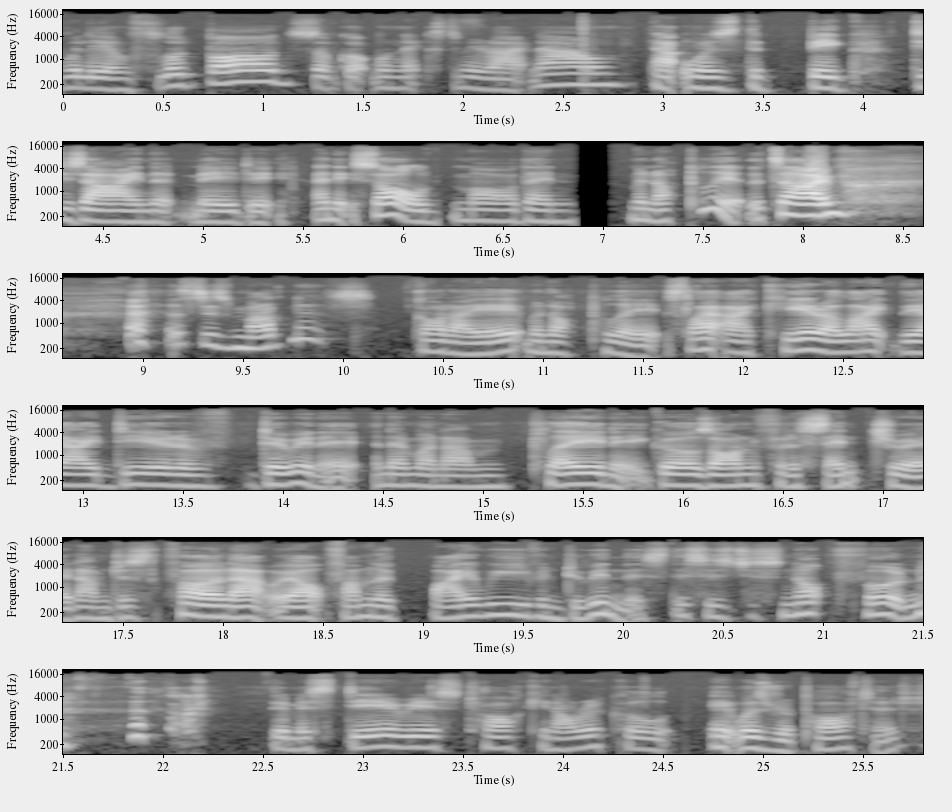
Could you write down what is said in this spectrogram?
William Fuld boards. I've got one next to me right now. That was the big design that made it, and it sold more than Monopoly at the time. That's just madness. God, I hate Monopoly. It's like IKEA. I like the idea of doing it, and then when I'm playing it, it goes on for a century, and I'm just falling out with all family. Why are we even doing this? This is just not fun. the mysterious talking oracle, it was reported,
